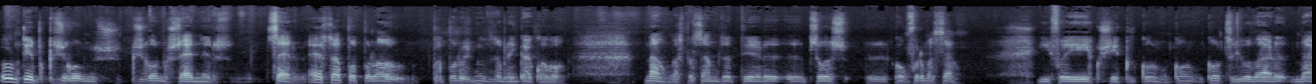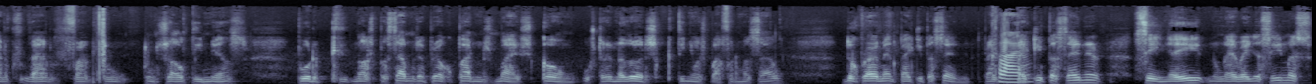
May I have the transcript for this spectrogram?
Um tipo que jogou nos, que jogou nos séniores serve. É só para pôr, lá, para pôr os miúdos a brincar com a bola. Não, nós passamos a ter uh, pessoas uh, com formação. E foi aí que o Chico con, con, conseguiu dar, dar, dar de facto um, um salto imenso, porque nós passámos a preocupar-nos mais com os treinadores que tínhamos para a formação do que provavelmente para a equipa sénior. Para, claro. para, a equipa sénior, sim, aí não é bem assim, mas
